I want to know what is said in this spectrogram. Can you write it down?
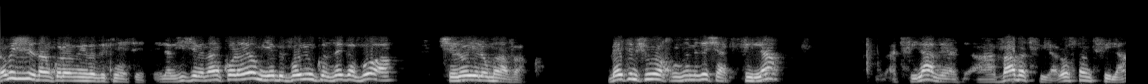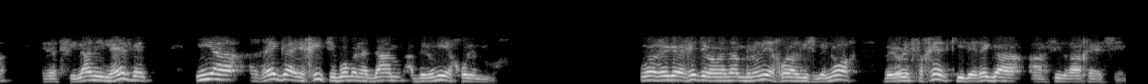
לא בשביל שאדם כל היום יהיה בבית כנסת, אלא בשביל שאדם כל היום יהיה בווליום כזה גבוה, שלא יהיה לו מאבק. בעצם שוב אנחנו חוזרים לזה שהתפילה התפילה והאהבה בתפילה, לא סתם תפילה, אלא תפילה נלהבת, היא הרגע היחיד שבו בן אדם הבינוני יכול לנוח. הוא הרגע היחיד שבו בן אדם הבינוני יכול להרגיש בנוח ולא לפחד, כי לרגע הסדרה אחרי השם.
